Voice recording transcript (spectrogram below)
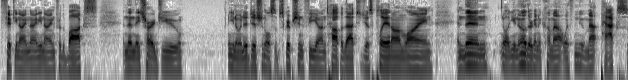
fifty nine ninety nine for the box, and then they charge you you know an additional subscription fee on top of that to just play it online. And then well you know they're going to come out with new map packs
